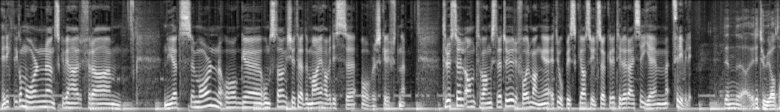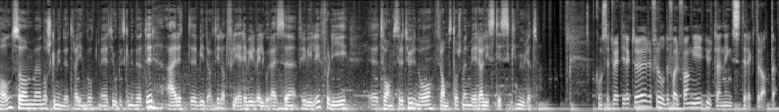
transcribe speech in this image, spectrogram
Riktig god morgen ønsker vi her fra Nyhetsmorgen. Og eh, onsdag 23. mai har vi disse overskriftene. Trussel om tvangsretur får mange etiopiske asylsøkere til å reise hjem frivillig. Den returavtalen som norske myndigheter har inngått med etiopiske myndigheter, er et bidrag til at flere vil velge å reise frivillig, fordi tvangsretur nå framstår som en mer realistisk mulighet. Konstituert direktør Frode Forfang i Utlendingsdirektoratet.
